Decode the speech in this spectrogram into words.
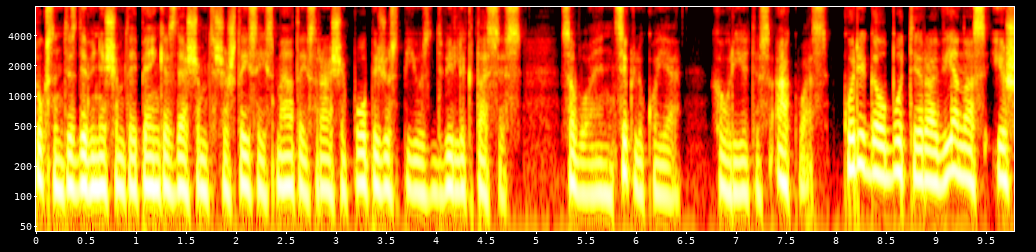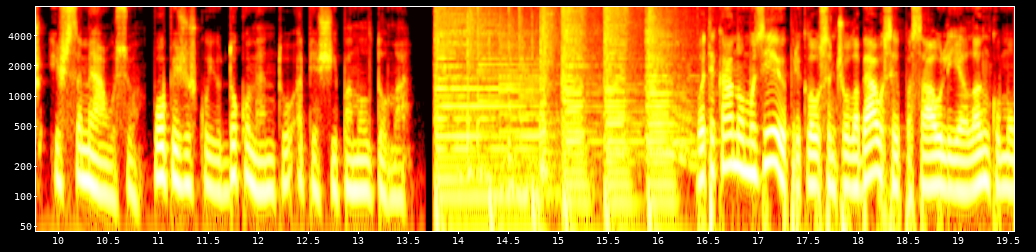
1956 metais rašė popiežius Pijus XII savo enciklikoje Haurietis Akvas, kuri galbūt yra vienas iš išsameusių popiežiškųjų dokumentų apie šį pamaldumą. Vatikano muziejų priklausančių labiausiai pasaulyje lankomų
